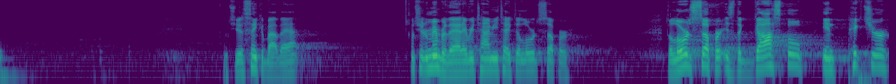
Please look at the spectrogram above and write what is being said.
I want you to think about that. I want you to remember that every time you take the Lord's Supper. The Lord's Supper is the gospel in picture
